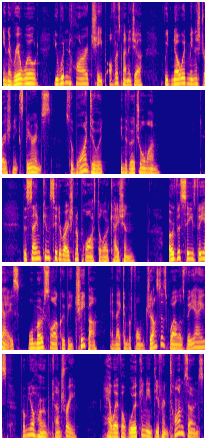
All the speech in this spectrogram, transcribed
In the real world, you wouldn't hire a cheap office manager with no administration experience, so why do it in the virtual one? The same consideration applies to location. Overseas VAs will most likely be cheaper and they can perform just as well as VAs from your home country. However, working in different time zones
